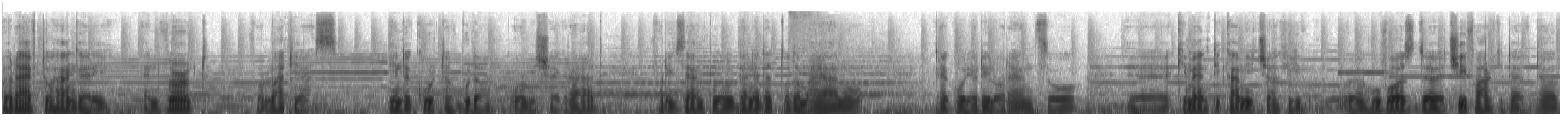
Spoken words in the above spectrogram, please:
arrived to Hungary and worked for Matthias in the court of Buda or Visegrad, for example, Benedetto da Maiano, Gregorio de Lorenzo, uh, Chimenti Camicia, he, uh, who was the chief architect of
